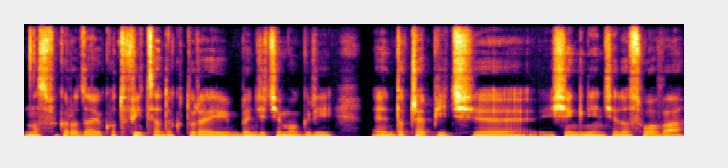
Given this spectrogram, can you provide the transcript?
no, swego rodzaju kotwica, do której będziecie mogli e, doczepić sięgnięcie do słowa,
